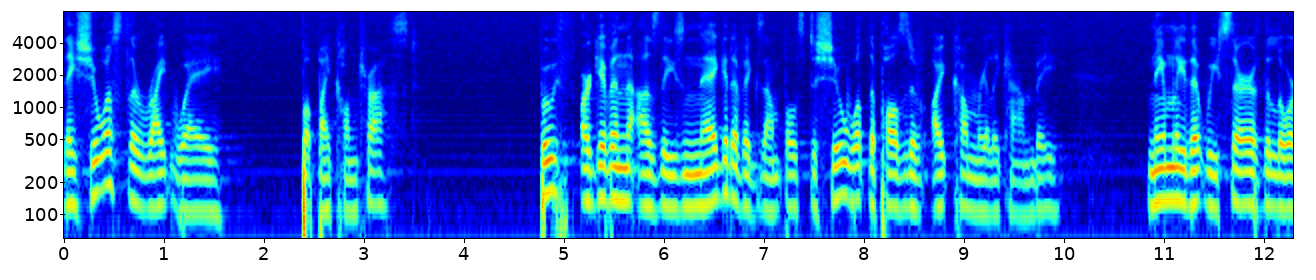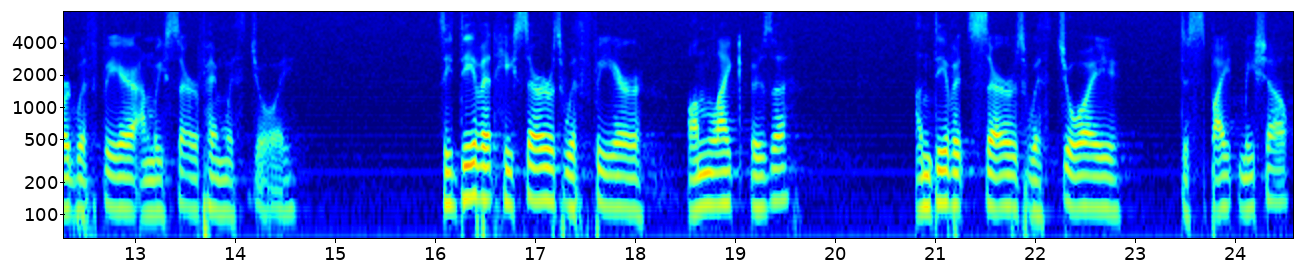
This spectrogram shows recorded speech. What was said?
they show us the right way, but by contrast. Both are given as these negative examples to show what the positive outcome really can be namely, that we serve the Lord with fear and we serve him with joy. See, David, he serves with fear, unlike Uzzah, and David serves with joy despite Michal.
